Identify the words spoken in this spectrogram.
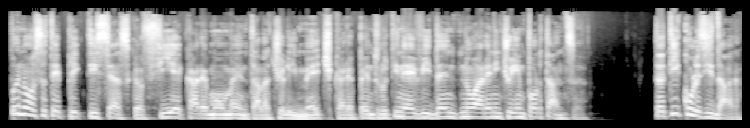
până o să te plictisească fiecare moment al acelui meci care pentru tine evident nu are nicio importanță. Tăticul Zidar,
